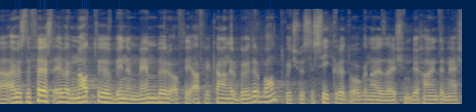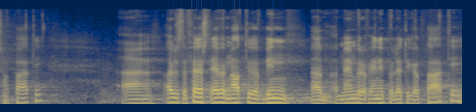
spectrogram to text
Uh, I was the first ever not to have been a member of the Afrikaner Broederbond, which was the secret organization behind the National Party. Uh, I was the first ever not to have been um, a member of any political party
